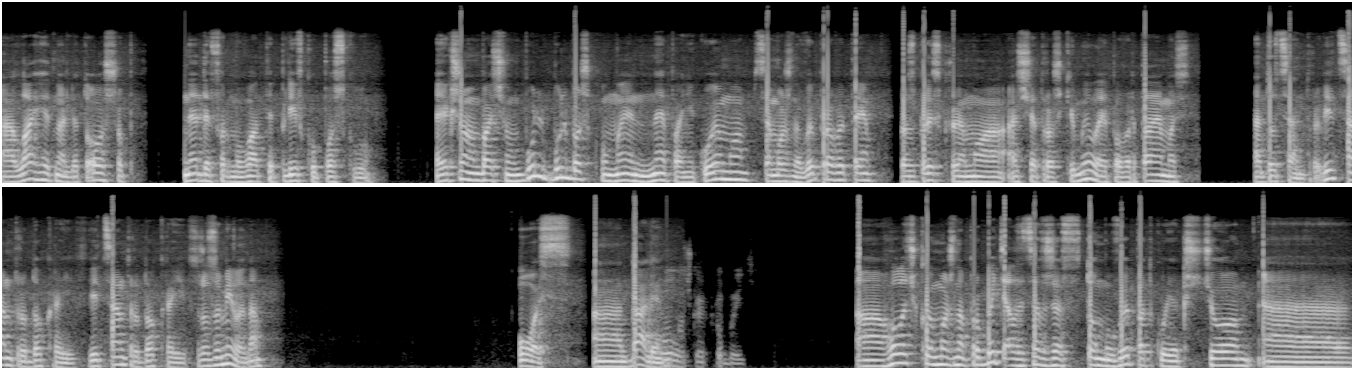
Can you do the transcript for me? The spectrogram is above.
е, лагідно для того, щоб не деформувати плівку по склу. А якщо ми бачимо буль- бульбашку, ми не панікуємо, це можна виправити, розбризкуємо ще трошки мила і повертаємось до центру. Від центру до країв. Від центру до країв. Зрозуміли, так? Да? Ось. Далі. А, голочкою можна пробити, але це вже в тому випадку, якщо е,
